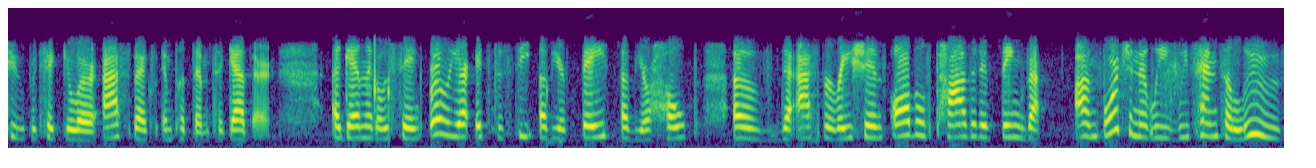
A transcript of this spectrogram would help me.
two particular aspects and put them together. Again, like I was saying earlier, it's the seat of your faith, of your hope, of the aspirations, all those positive things that unfortunately we tend to lose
